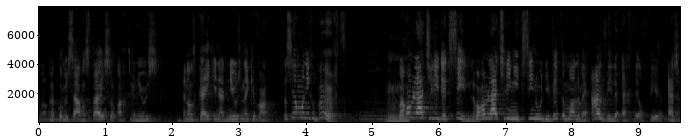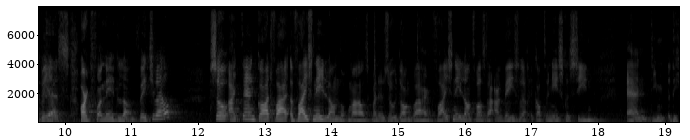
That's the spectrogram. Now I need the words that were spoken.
En dan kom je s'avonds thuis om 8 uur nieuws. En dan kijk je naar het nieuws en denk je van, dat is helemaal niet gebeurd. Waarom laten jullie dit zien? Waarom laten jullie niet zien hoe die witte mannen mij aanvielen? Echt heel veel. SBS, Hart van Nederland, weet je wel? So I thank God, Vi- Vice Nederland nogmaals. Ik ben er zo dankbaar. Vice Nederland was daar aanwezig. Ik had het ineens gezien. En die, die,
